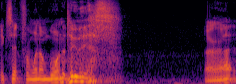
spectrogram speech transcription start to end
except for when I'm going to do this. All right?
